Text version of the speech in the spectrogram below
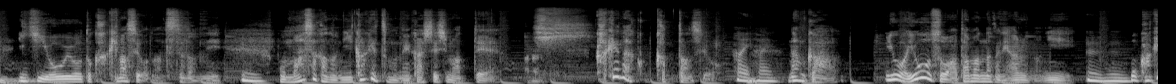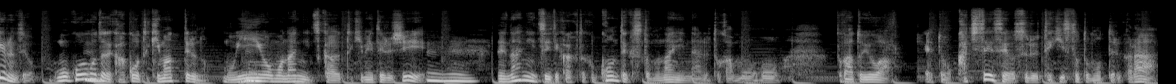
うん意気揚々と書きますよ、なんつってたのに、うんもうまさかの2ヶ月も寝かしてしまって、書けなかったんですよ。はいはい。なんか、要は要素は頭の中にあるのに、うんうんもう書けるんですよ。もうこういうことで書こうって決まってるの。もう引用も何に使うって決めてるし、うんうんで何について書くとか、コンテクストも何になるとか、もう、もうとか、あと要は、えっと、価値生成をするテキストと思ってるから、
